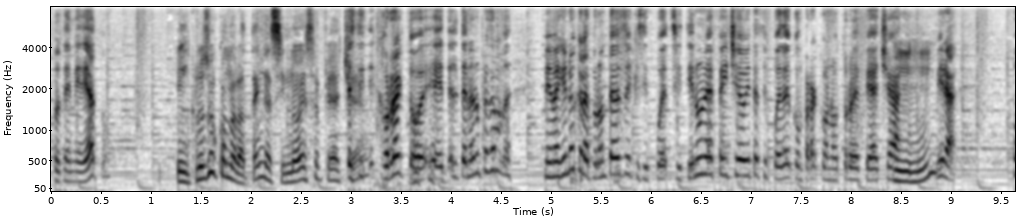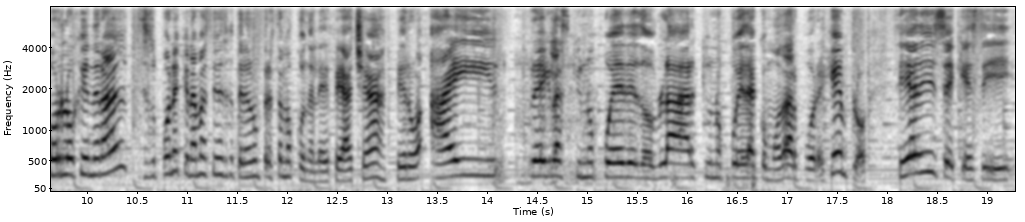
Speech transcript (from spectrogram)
pues de inmediato. Incluso cuando la tengas, si no es FHA. Es- correcto, eh, el tener un préstamo, me imagino que la pregunta es de que si, puede, si tiene un FHA ahorita, si puede comprar con otro FHA. Mira, por lo general se supone que nada más tienes que tener un préstamo con el FHA, pero hay reglas que uno puede doblar, que uno puede acomodar. Por ejemplo, si ella dice que si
